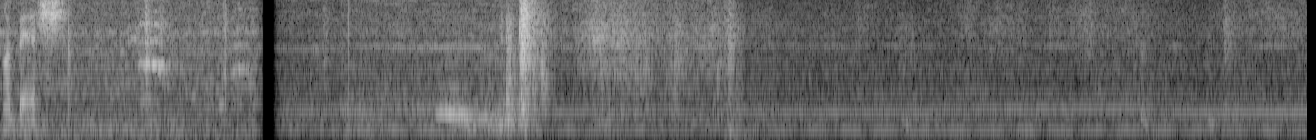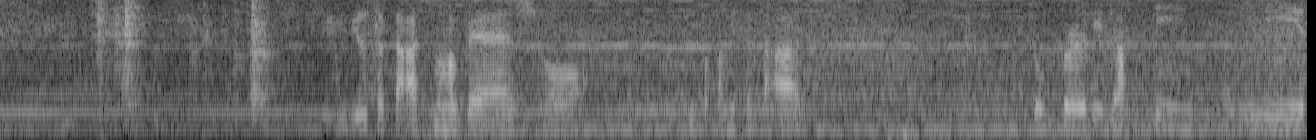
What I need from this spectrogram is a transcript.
mga besh. Yung view sa taas mga besh. Oh. Dito kami sa taas. Super relaxing. Malinis.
